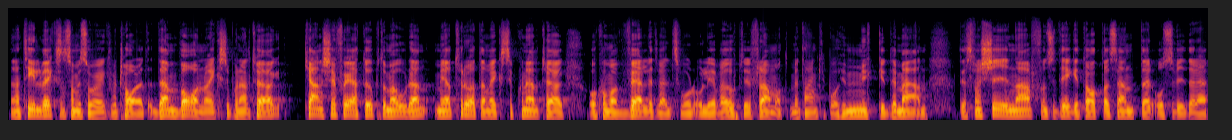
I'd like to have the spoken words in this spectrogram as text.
den här tillväxten som vi såg i kvartalet, den var nog exceptionellt hög. Kanske får jag äta upp de här orden, men jag tror att den var exceptionellt hög och kommer vara väldigt, väldigt svårt att leva upp till framåt med tanke på hur mycket demand, dels från Kina, från sitt eget datacenter och så vidare,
